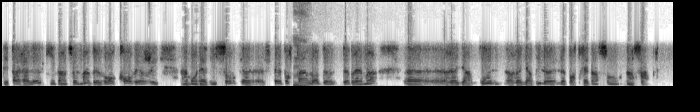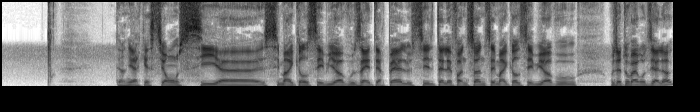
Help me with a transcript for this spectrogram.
des parallèles qui éventuellement devront converger, à mon avis. Sauf que c'est important là de, de vraiment euh, regarder, regarder le, portrait dans son ensemble. Dernière question, si euh, si Michael Sebia vous interpelle ou si le téléphone sonne, c'est Michael Sebia, vous vous êtes ouvert au dialogue?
